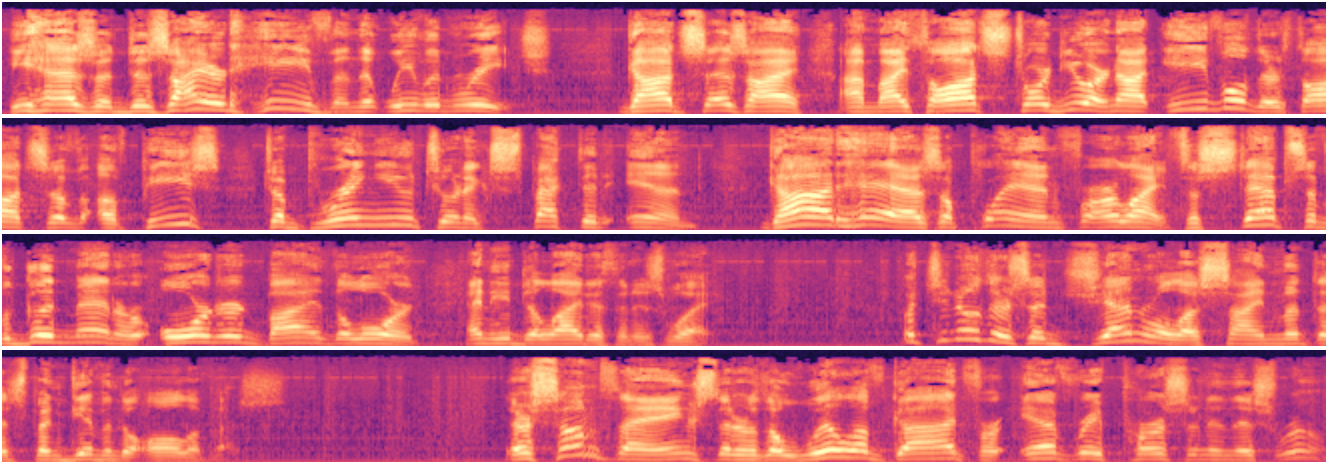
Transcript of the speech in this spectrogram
He has a desired haven that we would reach. God says, I, uh, My thoughts toward you are not evil, they're thoughts of, of peace to bring you to an expected end. God has a plan for our life. The steps of a good man are ordered by the Lord, and he delighteth in his way. But you know, there's a general assignment that's been given to all of us. There are some things that are the will of God for every person in this room.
